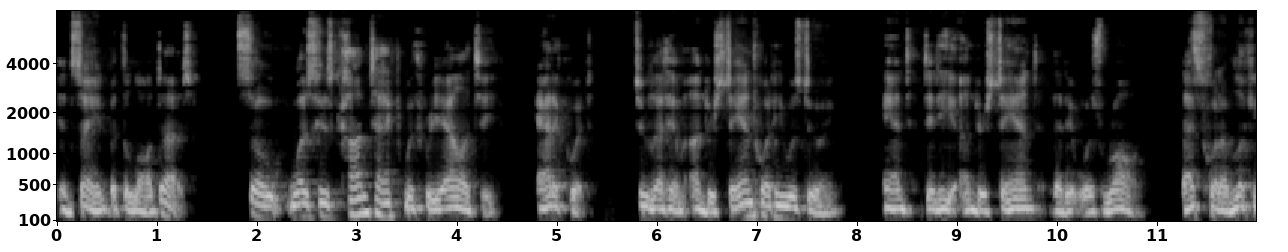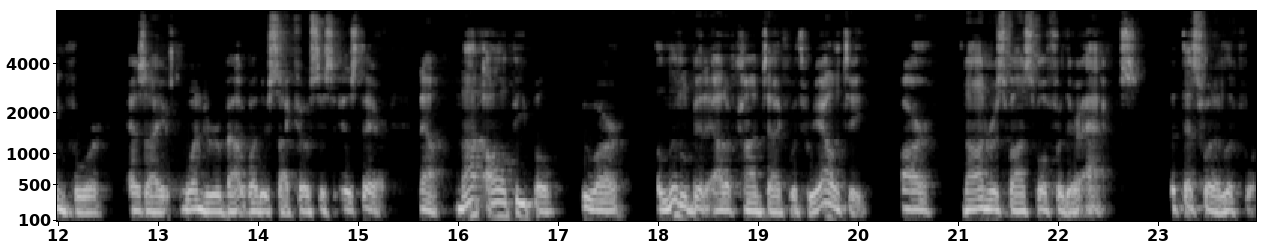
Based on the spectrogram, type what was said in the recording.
insane, but the law does. So, was his contact with reality adequate to let him understand what he was doing? And did he understand that it was wrong? That's what I'm looking for as I wonder about whether psychosis is there. Now, not all people who are a little bit out of contact with reality are non responsible for their acts. But that's what I look for.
